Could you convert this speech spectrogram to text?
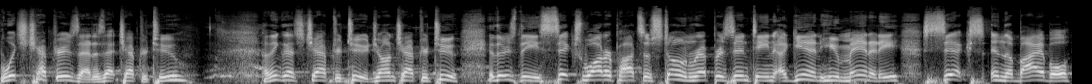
which chapter is that? Is that chapter 2? I think that's chapter 2. John chapter 2. There's the six water pots of stone representing, again, humanity. Six in the Bible.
